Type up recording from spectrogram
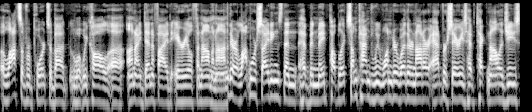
lots of reports about what we call uh, unidentified aerial phenomenon. There are a lot more sightings than have been made public. Sometimes we wonder whether or not our adversaries have technologies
